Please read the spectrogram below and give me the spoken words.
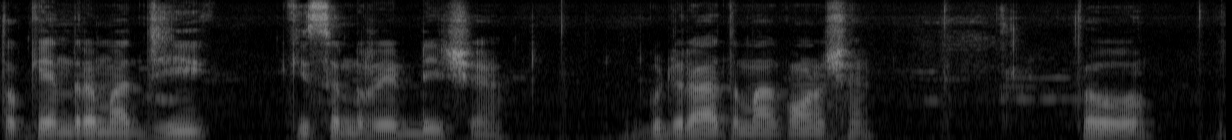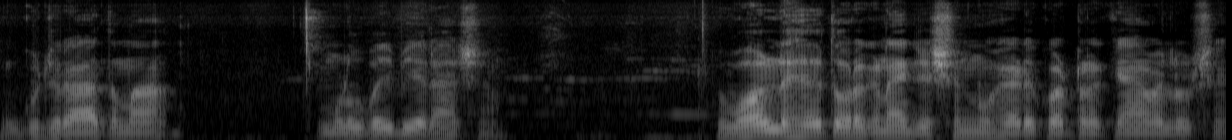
તો કેન્દ્રમાં જી કિશન રેડ્ડી છે. ગુજરાતમાં કોણ છે? તો ગુજરાતમાં મુળુભાઈ બેરા છે. વર્લ્ડ હેલ્થ ઓર્ગેનાઇઝેશનનું હેડક્વાર્ટર ક્યાં આવેલું છે?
